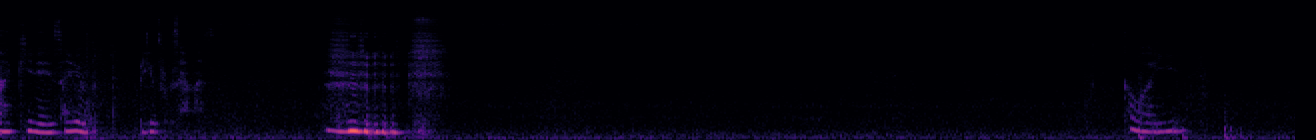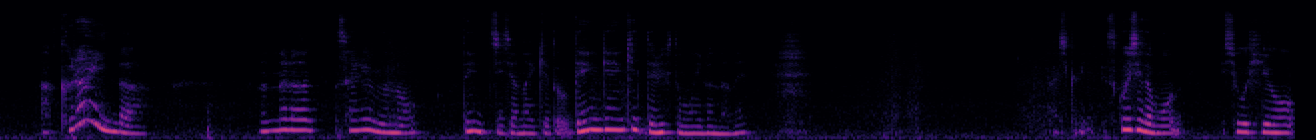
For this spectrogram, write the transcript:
あ綺麗左右ありがとうございます。かわいい。あ暗いんだ。なんならサイリウムの電池じゃないけど電源切ってる人もいるんだね。確かに。少しでも消費を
